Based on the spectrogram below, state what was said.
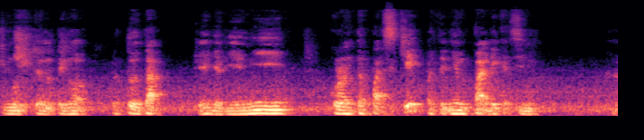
Cuma kita nak tengok betul tak okay, Jadi yang ni kurang tepat sikit Patutnya empat dia kat sini. Ha,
